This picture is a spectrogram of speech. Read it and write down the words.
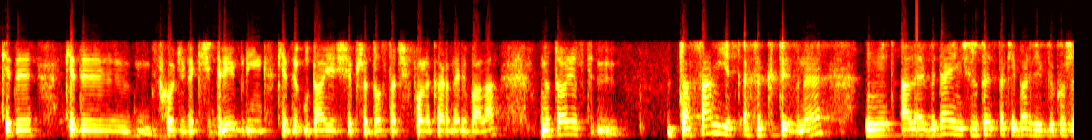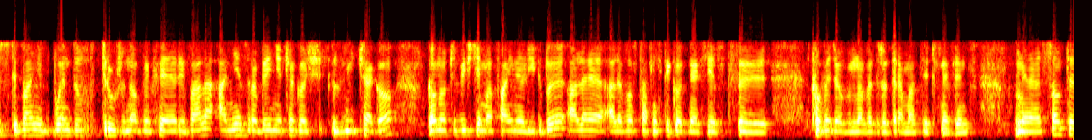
kiedy, kiedy wchodzi w jakiś dribbling, kiedy udaje się przedostać w pole karne rywala, no to jest czasami jest efektywne, ale wydaje mi się, że to jest takie bardziej wykorzystywanie błędów drużynowych e, rywala, a nie zrobienie czegoś z niczego. On oczywiście ma fajne liczby, ale, ale w ostatnich tygodniach jest, y, powiedziałbym nawet, że dramatyczny, więc e, są, te,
